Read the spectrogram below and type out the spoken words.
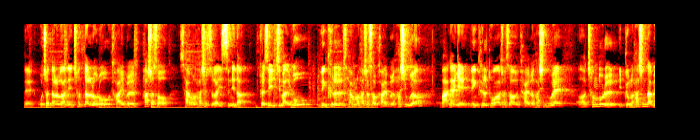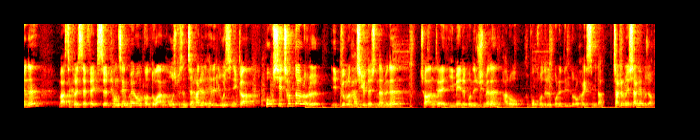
네, 5,000달러가 아닌 1,000달러로 가입을 하셔서 사용을 하실 수가 있습니다. 그래서 잊지 말고 링크를 사용을 하셔서 가입을 하시고요. 만약에 링크를 통하셔서 가입을 하신 후에 어, 1000불을 입금을 하신다면은 Masterclass FX 평생 회원권 또한 50% 할인을 해드리고 있으니까 혹시 1000달러를 입금을 하시게 되신다면은 저한테 이메일을 보내주시면은 바로 쿠폰 코드를 보내드리도록 하겠습니다. 자 그러면 시작해보죠.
